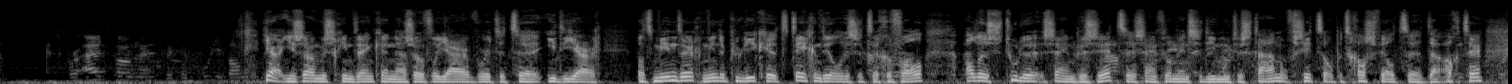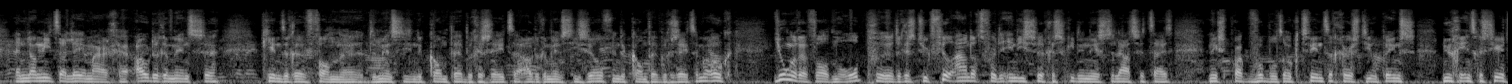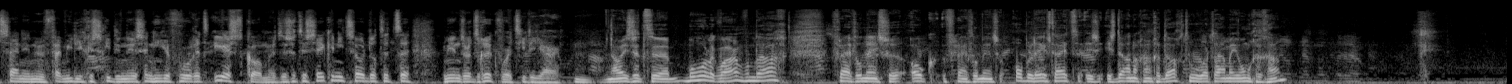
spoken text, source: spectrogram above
Ja, je zou misschien denken, na zoveel jaar wordt het uh, ieder jaar wat minder, minder publiek. Het tegendeel is het geval. Alle stoelen zijn bezet. Er zijn veel mensen die moeten staan of zitten op het grasveld uh, daarachter. En lang niet alleen maar uh, oudere mensen, kinderen van de mensen die in de kamp hebben gezeten, oudere mensen die zelf in de kamp hebben gezeten, maar ook jongeren valt me op. er is natuurlijk veel aandacht voor de Indische geschiedenis de laatste tijd. En ik sprak bijvoorbeeld ook twintigers die opeens nu geïnteresseerd zijn in hun familiegeschiedenis en hier voor het eerst komen. Dus het is zeker niet zo dat het minder druk wordt ieder jaar. Hm. Nou is het uh, behoorlijk warm vandaag. Vrij veel mensen, ook vrij veel mensen op leeftijd. Is, is daar nog aan gedacht? Hoe wordt daarmee omgegaan?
